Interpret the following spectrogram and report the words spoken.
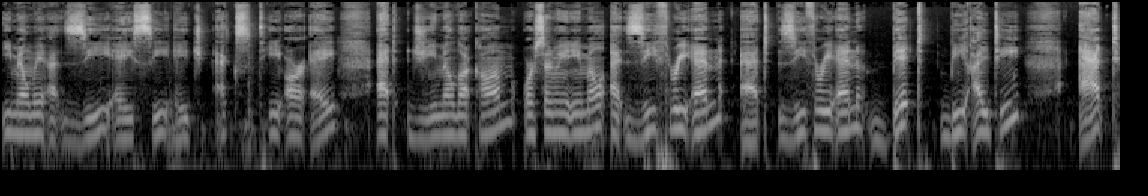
email me at z-a-c-h-x-t-r-a at gmail.com or send me an email at z3n at z3nbit, B-I-T, at,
